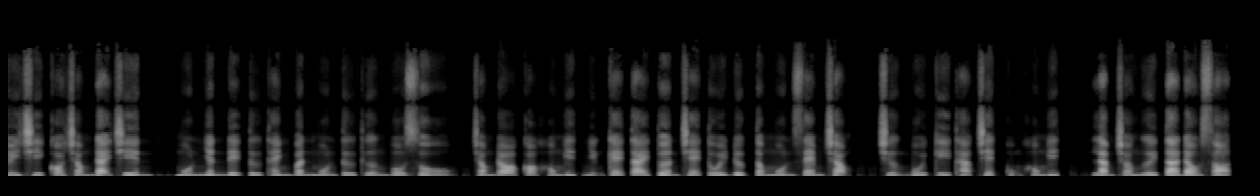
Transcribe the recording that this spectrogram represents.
Duy chỉ có trong đại chiến, môn nhân đệ tử Thanh Vân môn tử thương vô số, trong đó có không ít những kẻ tài tuấn trẻ tuổi được tông môn xem trọng, trưởng bối ký thác chết cũng không ít, làm cho người ta đau xót.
